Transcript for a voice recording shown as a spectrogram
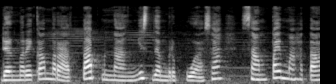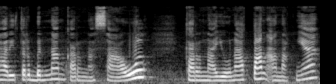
Dan mereka meratap, menangis, dan berpuasa sampai matahari terbenam karena Saul, karena Yonatan anaknya,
